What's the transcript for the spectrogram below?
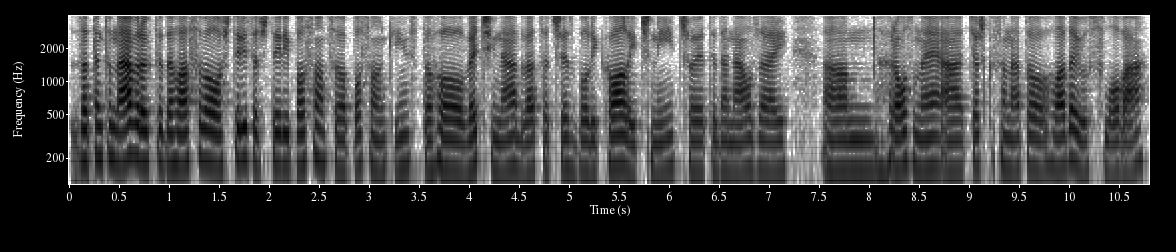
za tento návrh teda hlasovalo 44 poslancov a poslanky, z toho väčšina, 26 boli koaliční, čo je teda naozaj um, hrozné a ťažko sa na to hľadajú slova.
